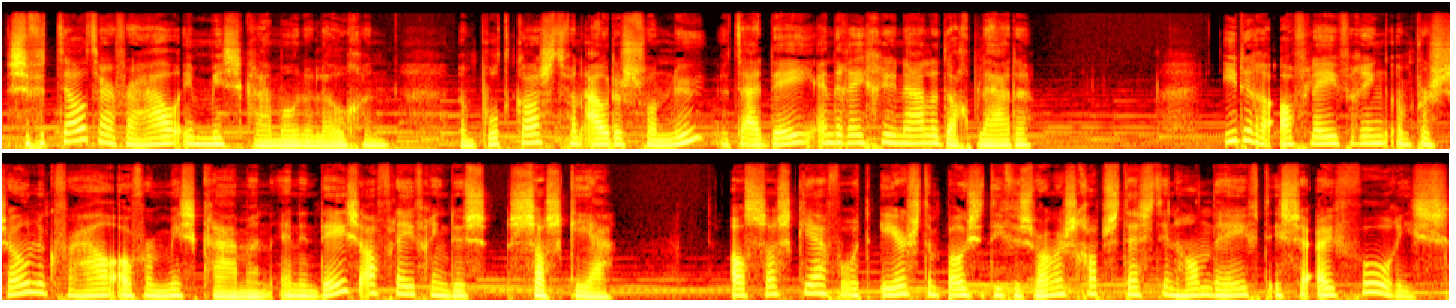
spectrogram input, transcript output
Ze vertelt haar verhaal in Miskraammonologen, een podcast van Ouders van Nu, het AD en de regionale dagbladen. Iedere aflevering een persoonlijk verhaal over miskramen en in deze aflevering dus Saskia. Als Saskia voor het eerst een positieve zwangerschapstest in handen heeft, is ze euforisch.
